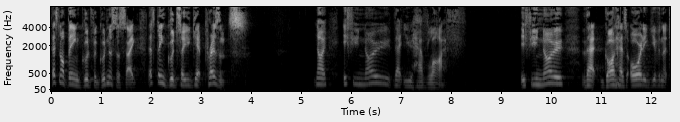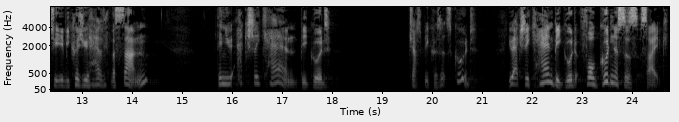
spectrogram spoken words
That's not being good for goodness sake. That's being good so you get presents. No, if you know that you have life, if you know that God has already given it to you because you have the Son, then you actually can be good just because it's good. You actually can be good for goodness's sake.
